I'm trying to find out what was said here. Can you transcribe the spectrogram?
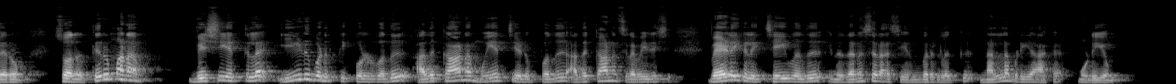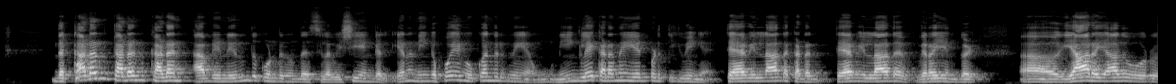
பெறும். ஸோ அந்த திருமண விஷயத்தில் ஈடுபடுத்தி கொள்வது அதுக்கான முயற்சி எடுப்பது அதுக்கான சில வேலைகளை செய்வது இந்த தனுசு ராசி என்பர்களுக்கு நல்லபடியாக முடியும். இந்த கடன் கடன் கடன் அப்படின்னு இருந்து கொண்டிருந்த சில விஷயங்கள் ஏன்னா நீங்கள் போய் அங்கே உட்காந்துருக்கீங்க நீங்களே கடனை ஏற்படுத்திக்குவீங்க. தேவையில்லாத கடன் தேவையில்லாத விரயங்கள் யாரையாவது ஒரு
